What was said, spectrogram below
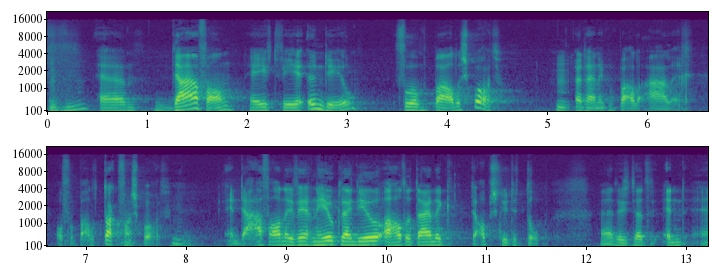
Mhm. Ehm, daarvan heeft weer een deel voor een bepaalde sport. Hm. Uiteindelijk een bepaalde aanleg. Of een bepaalde tak van sport. Hm. En daarvan heeft weer een heel klein deel haalt uiteindelijk de absolute top. Hè, dus dat, en, eh,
